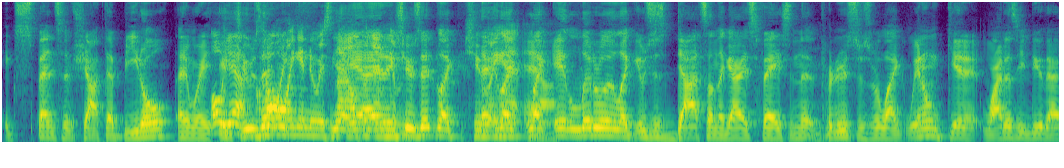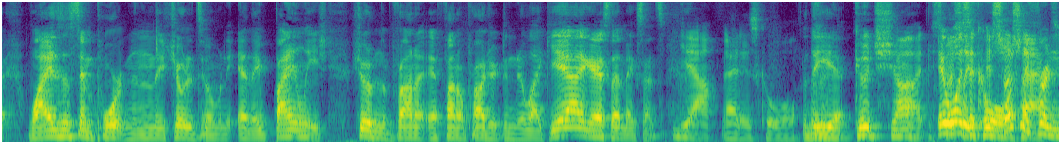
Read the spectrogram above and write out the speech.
expensive shot. That beetle, anyway, Oh, it yeah, chews crawling it, into his yeah, mouth yeah, and then and he chews it like chewing that- like it, like yeah. it literally like it was just dots on the guy's face, and the producers were like, "We don't get it. Why does he do that? Why is this important?" And then they showed it to him, and, and they finally showed him the final, uh, final project, and they're like, "Yeah, I guess that makes sense." Yeah. that is cool. The uh, Good shot. It was a cool especially for effect.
